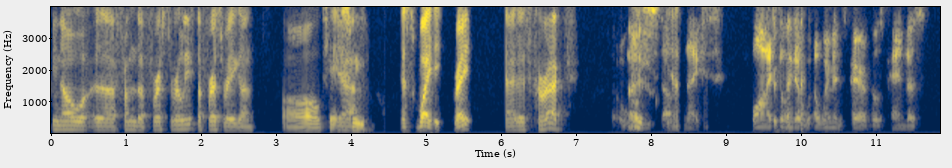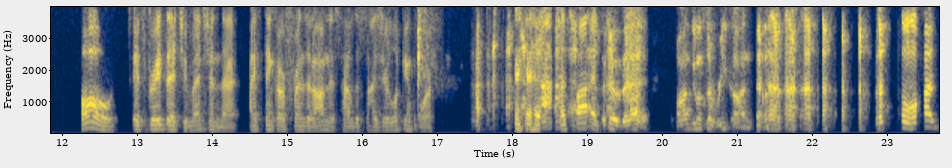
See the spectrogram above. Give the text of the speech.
you know, uh, from the first release, the first ray gun. Oh, okay, Yeah. sweet. It's white, right? That is correct. Nice. Nice stuff. Yeah. Nice. Juan, I still need a, a women's pair of those pandas. Oh, it's great that you mentioned that. I think our friends at Omnes have the size you're looking for. That's five. Look at that. Vaughn doing some recon. Oh, on.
